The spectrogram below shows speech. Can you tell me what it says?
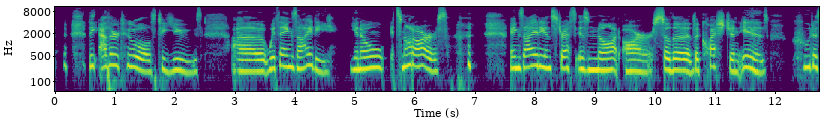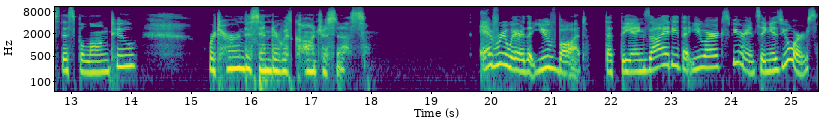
the other tools to use uh, with anxiety, you know, it's not ours. anxiety and stress is not ours. So the, the question is who does this belong to? Return to sender with consciousness. Everywhere that you've bought that the anxiety that you are experiencing is yours.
